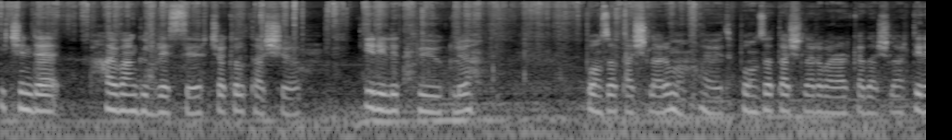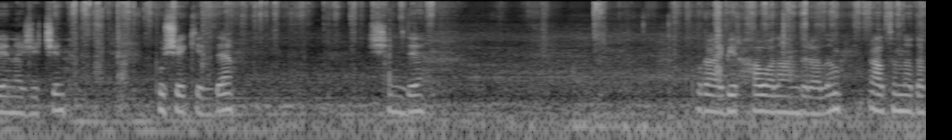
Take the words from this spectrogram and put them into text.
İçinde hayvan gübresi, çakıl taşı, irilit büyüklü bonza taşları mı? Evet, bonza taşları var arkadaşlar drenaj için. Bu şekilde. Şimdi burayı bir havalandıralım. Altında da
